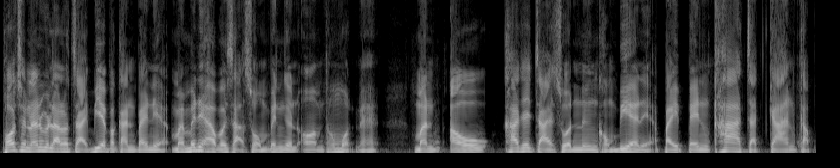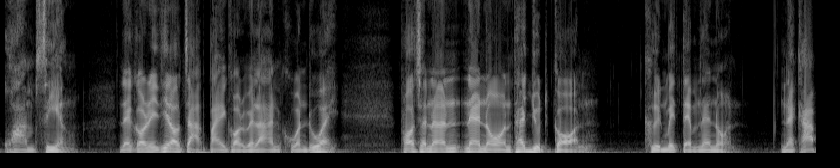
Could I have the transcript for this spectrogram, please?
เพราะฉะนั้นเวลาเราจ่ายเบี้ยประกันไปเนี่ยมันไม่ได้เอาไปสะสมเป็นเงินออมทั้งหมดนะฮะมันเอาค่าใช้จ่ายส่วนหนึ่งของเบี้ยเนี่ยไปเป็นค่าจัดการกับความเสี่ยง ในกรณีที่เราจากไปก่อนเวลาอันควรด้วย เพราะฉะนั้นแน่นอนถ้าหยุดก่อน คืนไม่เต็มแน่นอน นะครับ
